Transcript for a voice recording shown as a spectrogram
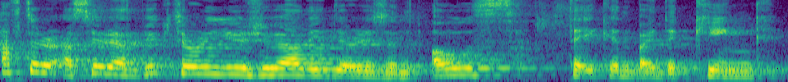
After Assyrian victory, usually there is an oath taken by the king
